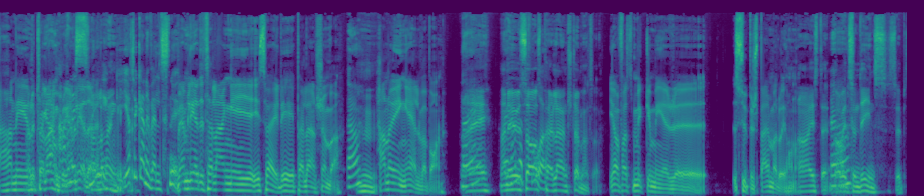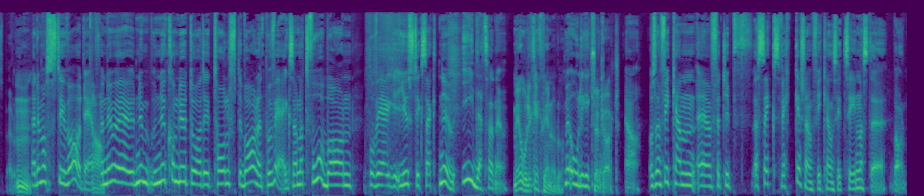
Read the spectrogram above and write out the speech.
Han är ju Han är talangprogramledare. Jag tycker han är väldigt snygg. Vem leder Talang i, i Sverige? Det är Per Lernström va? Ja. Han har ju inga elva barn. Nej, han Nej, är USAs. Per Lernström alltså. Ja, fast mycket mer eh, supersperma då i honom. Ja, just det. David Sundins supersperma. Ja, det måste ju vara det. För nu, är, nu, nu kom det ut då att det är tolfte barnet på väg. Så han har två barn på väg just exakt nu, i detta nu. Med olika kvinnor då? Med olika kvinnor. Såklart. Ja. Och sen fick han, eh, för typ sex veckor sedan fick han sitt senaste barn.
